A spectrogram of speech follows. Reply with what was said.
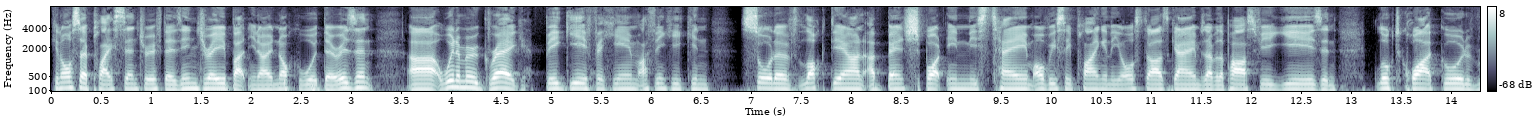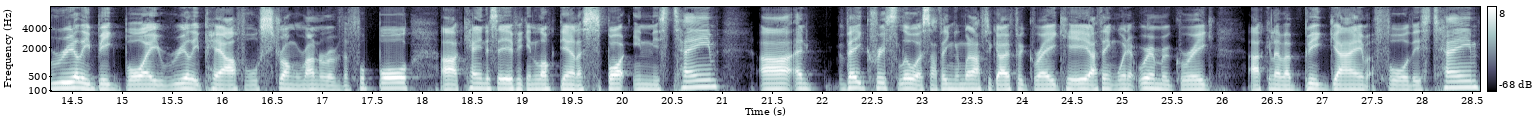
Can also play centre if there's injury, but, you know, knock wood, there isn't. Uh, Wiremu Greig, big year for him. I think he can sort of lock down a bench spot in this team. Obviously, playing in the All Stars games over the past few years and looked quite good. Really big boy, really powerful, strong runner of the football. Uh, keen to see if he can lock down a spot in this team. Uh, and v Chris Lewis, I think I'm going to have to go for Greig here. I think when it, Wiremu Greig uh, can have a big game for this team.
